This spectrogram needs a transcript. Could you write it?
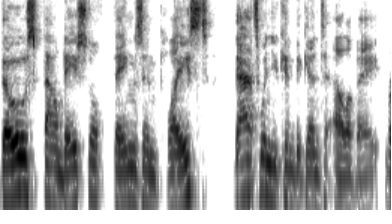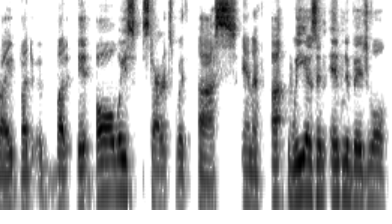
those foundational things in place, that's when you can begin to elevate, right? But but it always starts with us, and if uh, we as an individual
